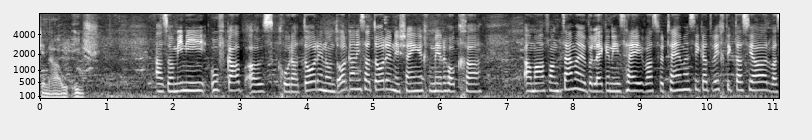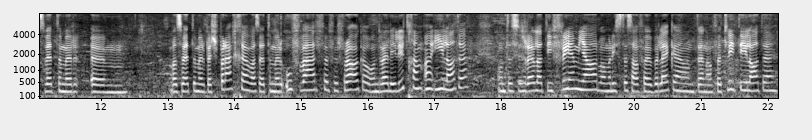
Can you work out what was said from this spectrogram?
genau ist? Also meine Aufgabe als Kuratorin und Organisatorin ist eigentlich, wir hocken am Anfang zusammen, überlegen uns, hey, was für Themen sind gerade wichtig das Jahr, was wollen wir ähm, was wollen wir besprechen, was wollen wir aufwerfen für Fragen? Und welche Leute können wir einladen. Und das ist relativ früh im Jahr, wo wir uns das überlegen und dann auf die Leute einladen.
